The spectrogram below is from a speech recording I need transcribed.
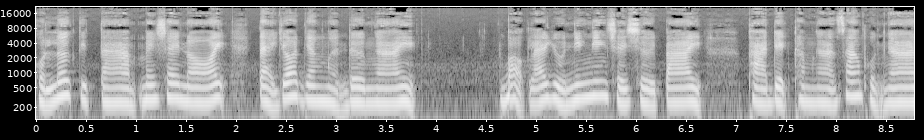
คนเลิกติดตามไม่ใช่น้อย แต่ยอดยังเหมือนเดิมไง บอกแล้วอยู่นิ่งๆเฉยๆไป พาเด็กทำงานสร้างผลงาน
